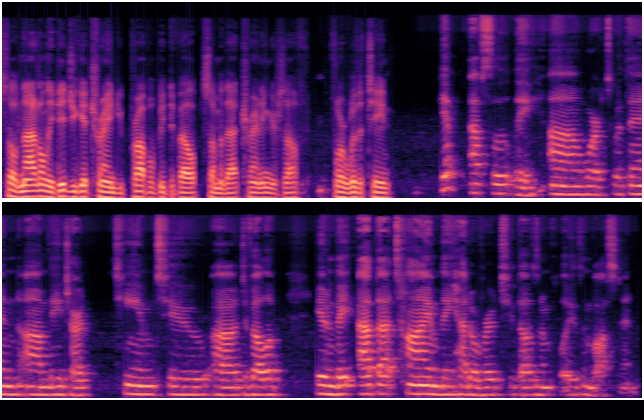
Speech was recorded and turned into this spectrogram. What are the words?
so not only did you get trained, you probably developed some of that training yourself or with a team. Yep, absolutely. Uh, worked within um, the HR team to uh, develop. You know, they at that time they had over 2,000 employees in Boston.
